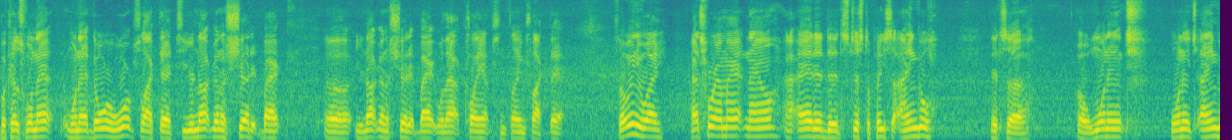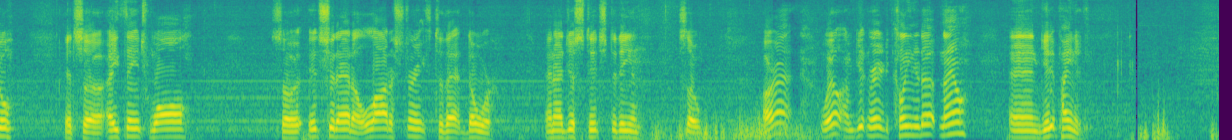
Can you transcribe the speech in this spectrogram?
because when that when that door warps like that you're not going to shut it back uh, you're not going to shut it back without clamps and things like that. So anyway that's where I'm at now. I added it's just a piece of angle. It's a, a one inch one inch angle. It's a eighth inch wall. So it should add a lot of strength to that door and I just stitched it in. So all right well I'm getting ready to clean it up now and get it painted.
